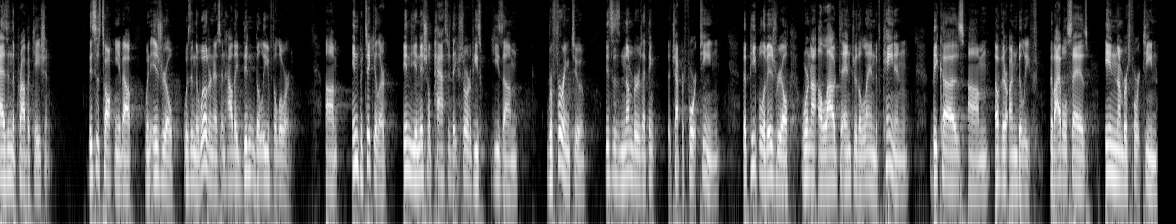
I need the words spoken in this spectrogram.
as in the provocation. This is talking about when Israel was in the wilderness and how they didn't believe the Lord. Um, in particular, in the initial passage that sort of he's, he's um, referring to, this is Numbers, I think, chapter 14. The people of Israel were not allowed to enter the land of Canaan because um, of their unbelief. The Bible says in Numbers 14,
